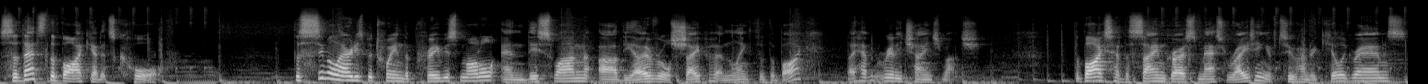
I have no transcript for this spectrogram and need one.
So that's the bike at its core. The similarities between the previous model and this one are the overall shape and length of the bike. They haven't really changed much. The bikes have the same gross mass rating of 200 kilograms.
